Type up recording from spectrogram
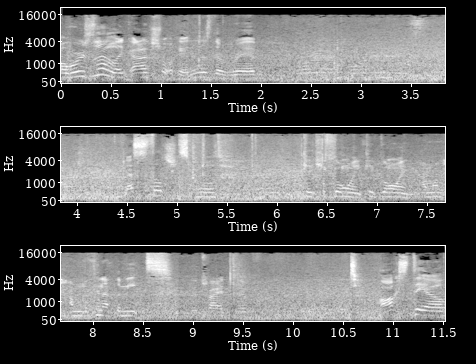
Oh, where's the like actual? Okay, this is the rib. That's still cheese cold. Okay, keep going, keep going. I'm on, I'm looking at the meats. The tri-tip. Oxtail,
